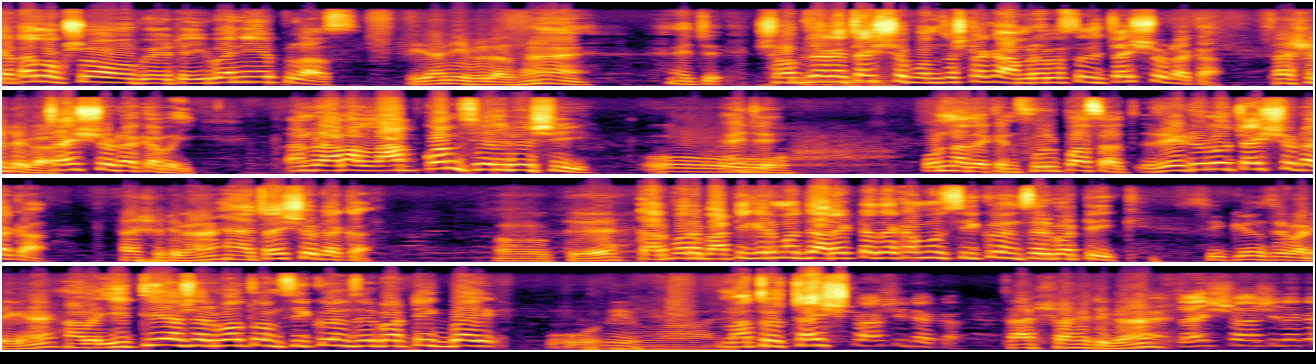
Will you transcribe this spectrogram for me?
ক্যাটালগ সহ হবে এটা ইবানি এ প্লাস ইরানি প্লাস হ্যাঁ? হ্যাঁ এই যে সব জায়গায় চারশো পঞ্চাশ টাকা আমরা ব্যস্ত চারশো টাকা। চারশো টাকা? চারশো টাকা ভাই। আমরা আমার লাভ কম সেল বেশি। ও। এই যে অন্য দেখেন ফুল পাসাত রেট হলো চারশো টাকা। চারশো টাকা হ্যাঁ? হ্যাঁ চারশো টাকা। ওকে তারপরে বাটিকের মধ্যে আরেকটা দেখাবো সিকোয়েন্সের বাটিক। সিকোয়েন্সের বাটিক হ্যাঁ? হ্যাঁ ভাই ইতিহাসের প্রথম সিকোয়েন্সের বাটিক ভাই ওরে ভাই। মাত্র চারশো আশি টাকা। চারশো আশি টাকা হ্যাঁ? চারশো আশি টাকা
